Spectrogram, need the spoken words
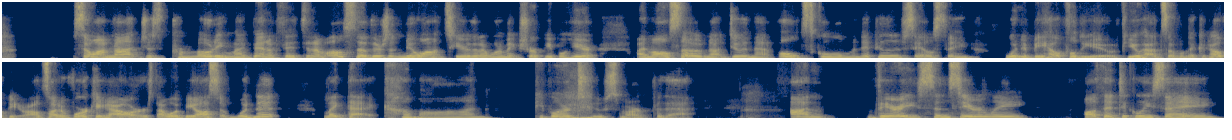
so I'm not just promoting my benefits. And I'm also, there's a nuance here that I want to make sure people hear. I'm also not doing that old school manipulative sales thing. Wouldn't it be helpful to you if you had someone that could help you outside of working hours? That would be awesome, wouldn't it? Like that. Come on. People are too smart for that. I'm very sincerely, authentically saying,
